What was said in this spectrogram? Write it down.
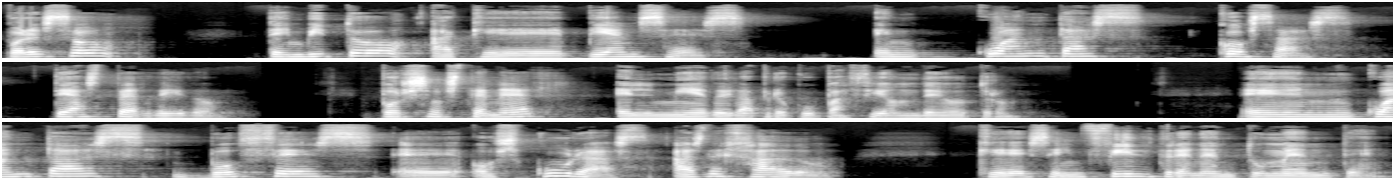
Por eso te invito a que pienses en cuántas cosas te has perdido por sostener el miedo y la preocupación de otro. En cuántas voces eh, oscuras has dejado que se infiltren en tu mente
